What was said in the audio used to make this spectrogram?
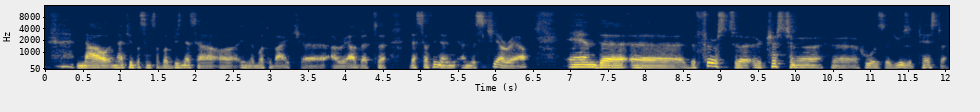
now 90% of our business are, are in the motorbike uh, area, but uh, they started in, in, the ski area. And uh, the first customer who was a user tester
